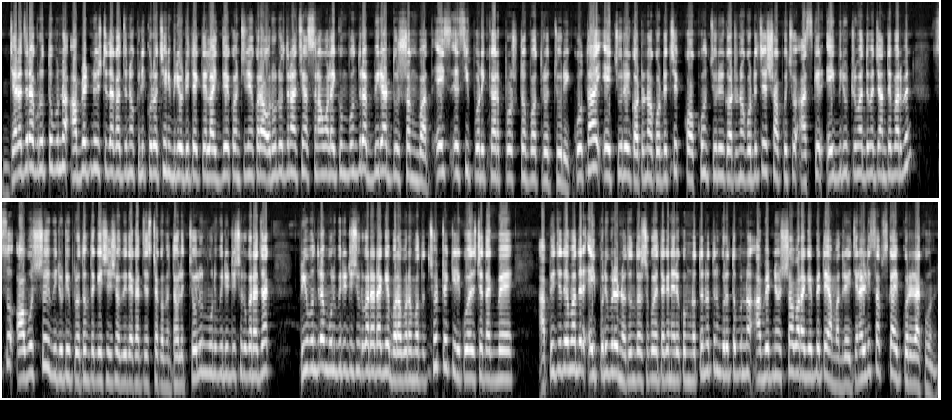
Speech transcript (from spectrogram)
যারা যারা গুরুত্বপূর্ণ আপডেট নিউজটি দেখার জন্য ক্লিক করেছেন ভিডিওটি দেখতে লাইক দিয়ে কন্টিনিউ করা অনুরোধ জানাচ্ছি। আসসালামু আলাইকুম বন্ধুরা, বিরাট দুঃসংবাদ। এইচএসসি পরীক্ষার প্রশ্নপত্র চুরি। কোথায় এই চুরির ঘটনা ঘটেছে, কখন চুরির ঘটনা ঘটেছে, সবকিছু আজকের এই ভিডিওটির মাধ্যমে জানতে পারবেন। সো অবশ্যই ভিডিওটি প্রথম থেকে শেষ অবধি দেখার চেষ্টা করবেন। তাহলে চলুন মূল ভিডিওটি শুরু করা যাক। প্রিয় বন্ধুরা, মূল ভিডিওটি শুরু করার আগে বরাবরের মতো ছোট্ট একটি রিকোয়েস্টে থাকবে, আপনি যদি আমাদের এই পরিবারের নতুন দর্শক হয়ে থাকেন, এরকম নতুন নতুন গুরুত্বপূর্ণ আপডেট নিউজ সবার আগে পেতে আমাদের এই চ্যানেলটি সাবস্ক্রাইব করে রাখুন।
